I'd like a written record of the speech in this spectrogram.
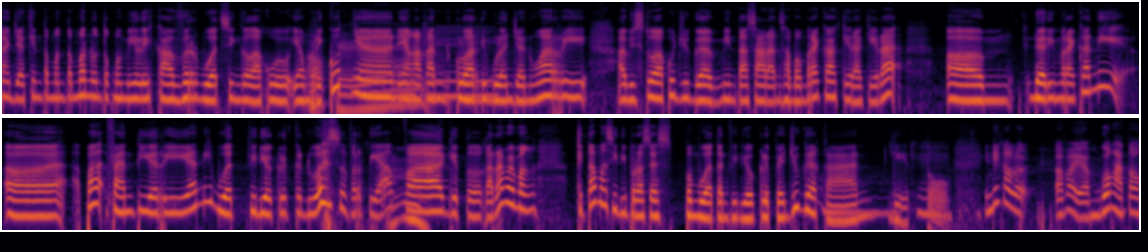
ngajakin teman-teman untuk memilih cover buat single aku yang berikutnya yang akan keluar di bulan Januari. Habis itu aku juga minta saran sama mereka kira-kira em, dari mereka nih eh, apa fan theory nih buat video klip kedua seperti apa gitu. Karena memang kita masih di proses pembuatan video klipnya juga kan gitu. Ini kalau apa ya, gue nggak tahu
